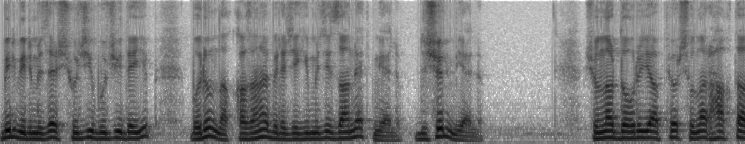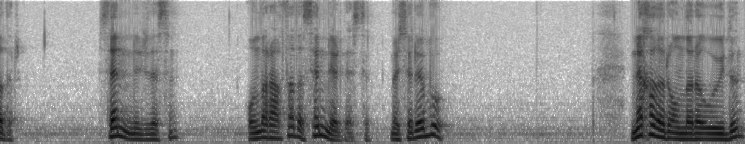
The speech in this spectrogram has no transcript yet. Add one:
Birbirimize şucu bucu deyip bununla kazanabileceğimizi zannetmeyelim, düşünmeyelim. Şunlar doğru yapıyor, şunlar haktadır. Sen neredesin? Onlar hakta da sen neredesin? Mesele bu. Ne kadar onlara uydun?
